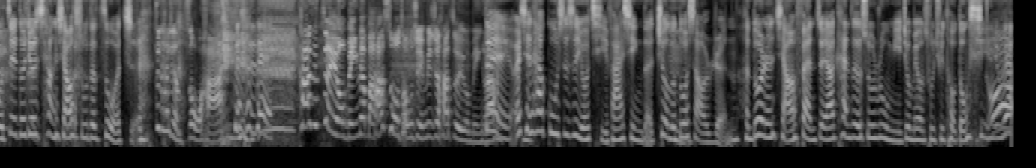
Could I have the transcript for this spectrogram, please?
我最多就是畅销书的作者。真的他想揍他，对对对，他是最有名的吧？他所有同学里面就他最有名了。对，而且他故事是有启发性的，救了多少人？很多人想要犯罪，然后看这个书入迷，就没有出去偷东西，有哦没有？，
